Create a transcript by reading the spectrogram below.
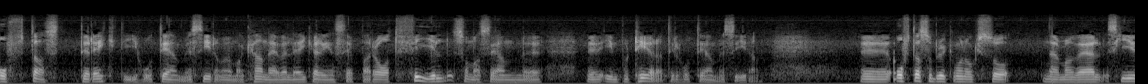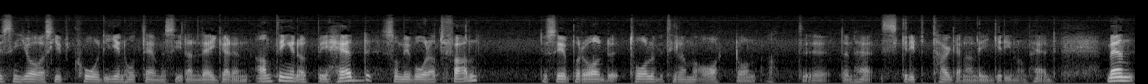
oftast direkt i HTML-sidan men man kan även lägga det i en separat fil som man sedan eh, eh, importerar till HTML-sidan. Eh, ofta så brukar man också när man väl skriver sin JavaScript-kod i en HTML-sida lägga den antingen uppe i head som i vårat fall. Du ser på rad 12 till och med 18 att den här skripttaggarna ligger inom head. Men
